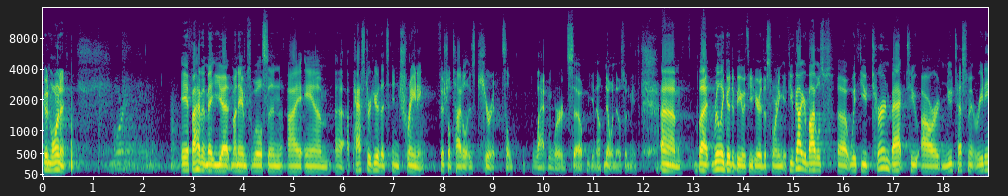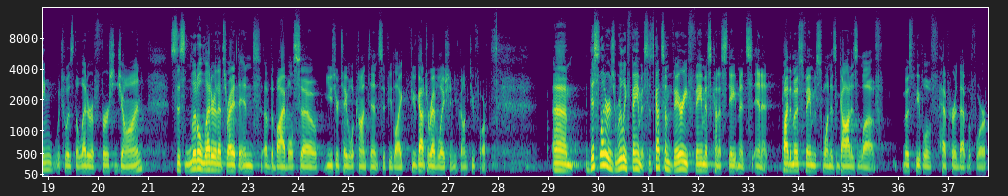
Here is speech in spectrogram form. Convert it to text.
Good morning. Good morning. If I haven't met you yet, my name's Wilson. I am uh, a pastor here that's in training. Official title is curate. It's a Latin word, so you know no one knows what it means. Um, but really good to be with you here this morning. If you've got your Bibles uh, with you, turn back to our New Testament reading, which was the letter of First John. It's this little letter that's right at the end of the Bible. So use your table of contents if you'd like. If you've got to Revelation, you've gone too far. Um, this letter is really famous. It's got some very famous kind of statements in it. Probably the most famous one is God is love. Most people have, heard that before.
